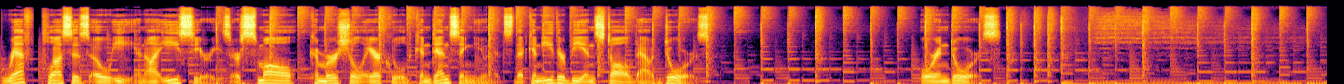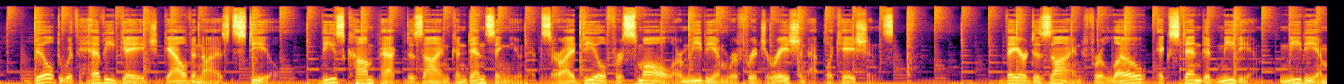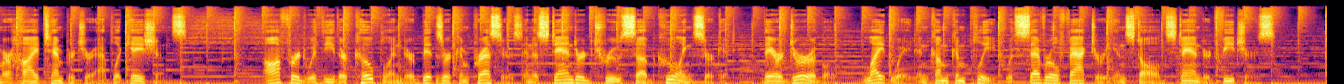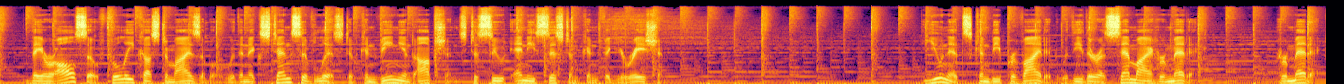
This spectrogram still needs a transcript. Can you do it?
RefPlus's OE and IE series are small, commercial air-cooled condensing units that can either be installed outdoors or indoors. Built with heavy-gauge galvanized steel, these compact design condensing units are ideal for small or medium refrigeration applications. They are designed for low, extended medium, medium or high temperature applications. Offered with either Copeland or Bitzer compressors and a standard true sub-cooling circuit, they are durable, lightweight and come complete with several factory-installed standard features. They are also fully customizable with an extensive list of convenient options to suit any system configuration. Units can be provided with either a semi-hermetic, hermetic,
